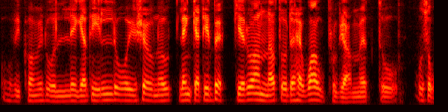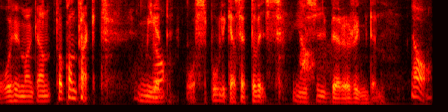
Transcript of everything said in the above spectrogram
och vi kommer då lägga till då i show note länkar till böcker och annat och det här wow-programmet och, och så och hur man kan ta kontakt med ja. oss på olika sätt och vis i ja. cyberrymden. Ja,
